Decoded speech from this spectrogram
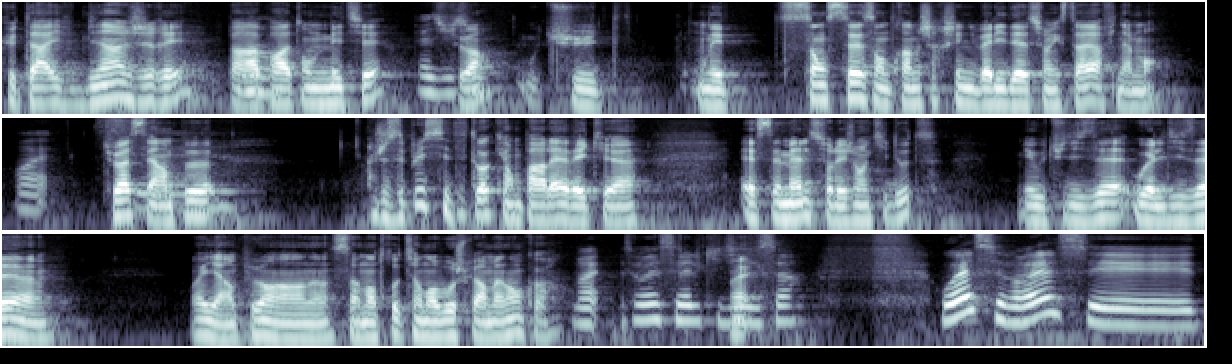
que tu arrives bien à gérer par Non. rapport à ton métier. Pas Tu tout. vois Où tu, on est sans cesse en train de chercher une validation extérieure finalement. Ouais. Tu vois, c'est un peu- Je sais plus si c'était toi qui en parlais avec euh, SML sur les gens qui doutent, mais où tu disais, où elle disait, euh, ouais, il y a un peu un, c'est un entretien d'embauche permanent quoi. Ouais, c'est vrai, c'est elle qui Ouais. disait ça. Ouais, c'est vrai, c'est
